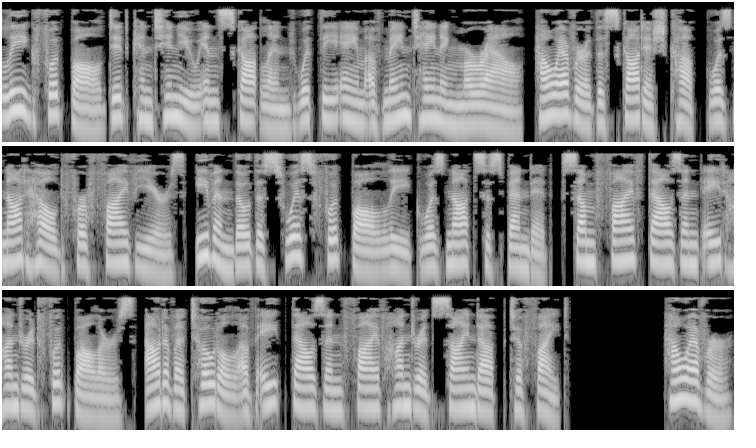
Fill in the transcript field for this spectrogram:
League football did continue in Scotland with the aim of maintaining morale, however the Scottish Cup was not held for five years, even though the Swiss Football League was not suspended. Some 5,800 footballers, out of a total of 8,500 signed up to fight. However,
